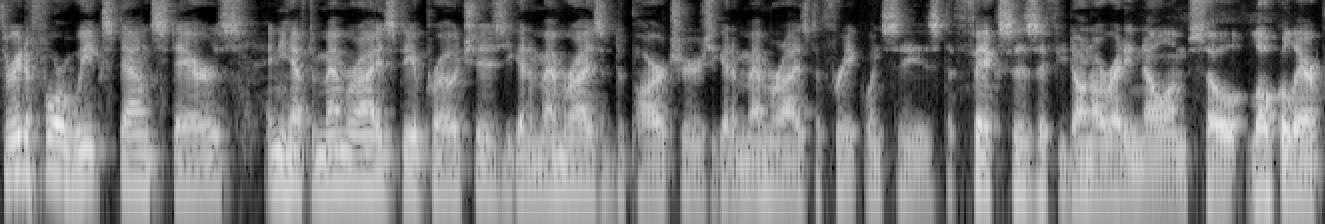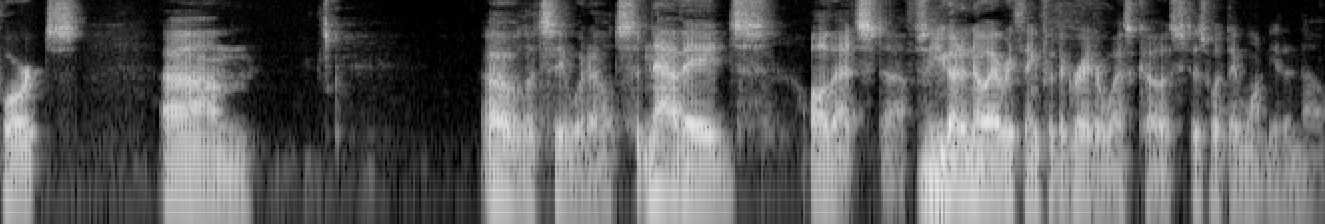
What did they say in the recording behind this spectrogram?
three to four weeks downstairs, and you have to memorize the approaches. You got to memorize the departures. You got to memorize the frequencies, the fixes if you don't already know them. So local airports. Um, oh, let's see what else. Nav aids, all that stuff. So you got to know everything for the Greater West Coast is what they want you to know.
